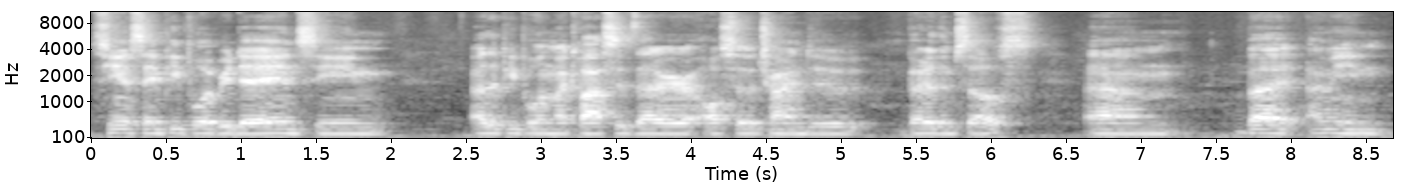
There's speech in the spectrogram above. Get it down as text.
seeing the same people every day and seeing other people in my classes that are also trying to better themselves. Um, but I mean,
